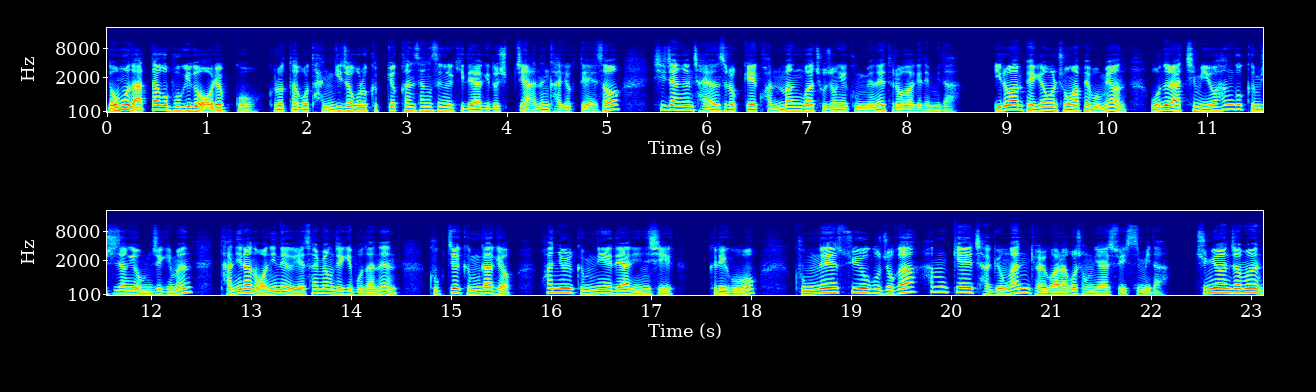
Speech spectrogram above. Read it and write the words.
너무 낮다고 보기도 어렵고 그렇다고 단기적으로 급격한 상승을 기대하기도 쉽지 않은 가격대에서 시장은 자연스럽게 관망과 조정의 국면에 들어가게 됩니다. 이러한 배경을 종합해보면 오늘 아침 이후 한국 금시장의 움직임은 단일한 원인에 의해 설명되기보다는 국제 금가격, 환율 금리에 대한 인식, 그리고 국내 수요 구조가 함께 작용한 결과라고 정리할 수 있습니다. 중요한 점은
